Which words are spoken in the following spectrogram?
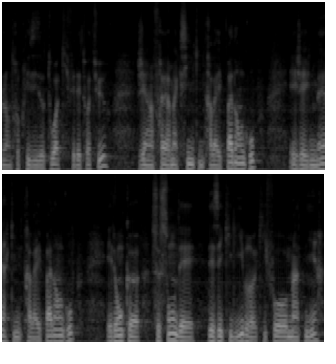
l'entreprise Isotois qui fait des toitures. J'ai un frère, Maxime, qui ne travaille pas dans le groupe et j'ai une mère qui ne travaille pas dans le groupe. Et donc, euh, ce sont des, équilibres qu'il faut maintenir.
